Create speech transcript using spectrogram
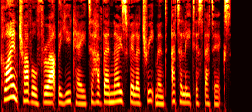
Client travel throughout the UK to have their nose filler treatment at Elite Aesthetics.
